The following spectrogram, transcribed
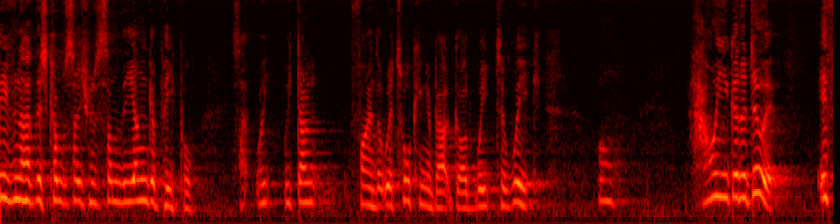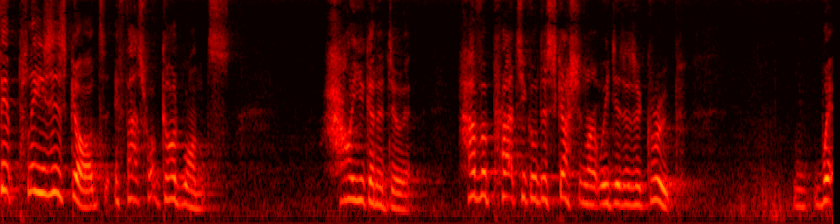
even had this conversation with some of the younger people. It's like, we, we don't find that we're talking about God week to week. Well, how are you going to do it? If it pleases God, if that's what God wants, how are you going to do it? Have a practical discussion like we did as a group. Where,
